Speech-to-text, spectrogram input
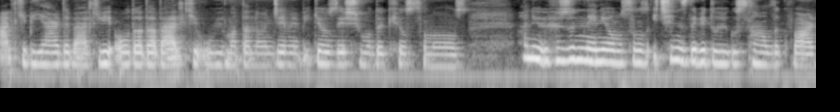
belki bir yerde, belki bir odada, belki uyumadan önce mi bir gözyaşı mı döküyorsunuz? Hani hüzünleniyor musunuz? İçinizde bir duygusallık var.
